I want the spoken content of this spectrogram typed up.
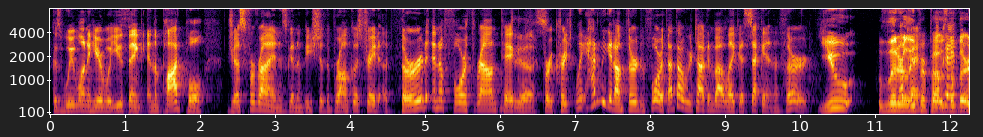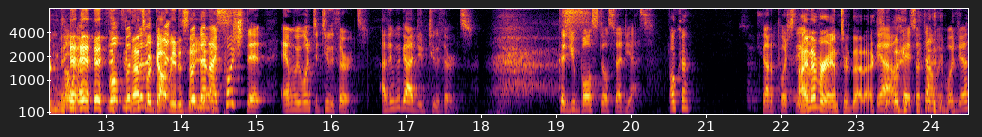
because we want to hear what you think. And the pod poll, just for Ryan, is going to be should the Broncos trade a third and a fourth round pick Yes. for Chris? Wait, how did we get on third and fourth? I thought we were talking about like a second and a third. You literally Okay, proposed okay. the third and fourth. Okay. Well, but- That's but- what got but- me to say But then I pushed it and we went to two thirds. I think we got to do two thirds. Because you both still said yes. Okay. Got to push the. I never envelope. answered that actually. Yeah. Okay. So tell me, would you?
